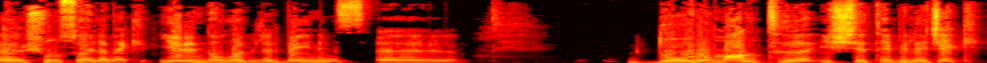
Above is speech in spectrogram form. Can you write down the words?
e, şunu söylemek yerinde olabilir. Beynimiz e, doğru mantığı işletebilecek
